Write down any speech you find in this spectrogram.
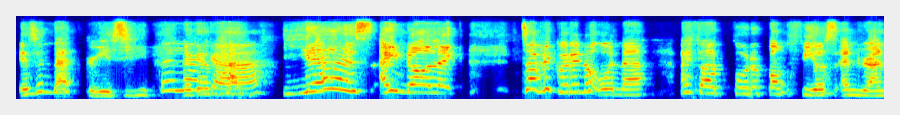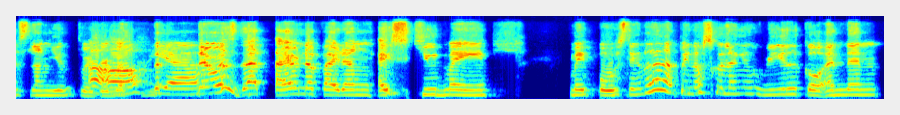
Isn't that crazy? Like, had- Yes, I know. Like, sabi ko rin una, I thought puro pang feels and rants lang yung Twitter. Oo, but th- yeah. there was that time na parang I skewed my my posting. Wala, pinost ko lang yung reel ko and then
